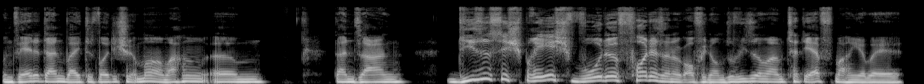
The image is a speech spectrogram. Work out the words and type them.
und werde dann, weil das wollte ich schon immer mal machen, ähm, dann sagen, dieses Gespräch wurde vor der Sendung aufgenommen, so wie sie mal im ZDF machen hier bei,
